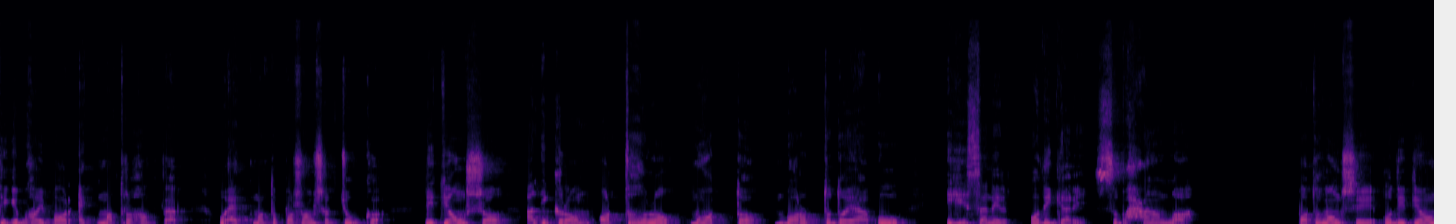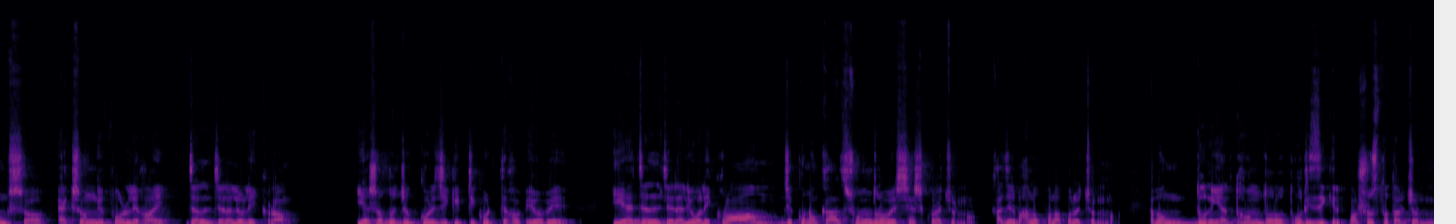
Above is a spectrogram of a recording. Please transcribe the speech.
থেকে ভয় পাওয়ার একমাত্র হকদার। ও একমাত্র প্রশংসার যোগ্য দ্বিতীয় অংশ আল ইকরম অর্থ হল মহত্ব, বরত্ব, দয়া ও ইহসানের অধিকারী। সুবহানাল্লাহ। প্রথম অংশে ও দ্বিতীয় অংশ একসঙ্গে পড়লে হয় জাল জালালি অল ইকরম। ইয়া শব্দ যোগ করে জিকিরটি করতে হবে এভাবে। ইয়া জাল জালালি অল ইকরম, যে কোনো কাজ সুন্দরভাবে শেষ করার জন্য, কাজের ভালো ফলাফলের জন্য এবং দুনিয়া ধন, দৌলত ও রিজিকের প্রশস্ততার জন্য।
